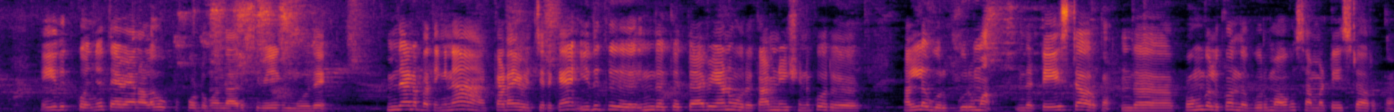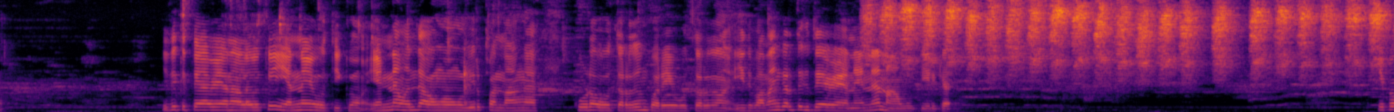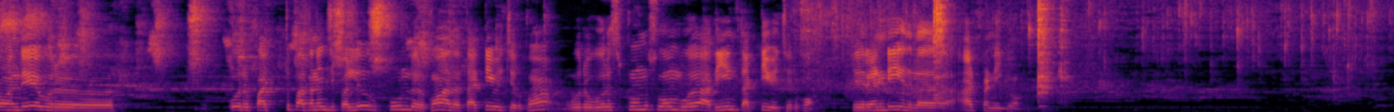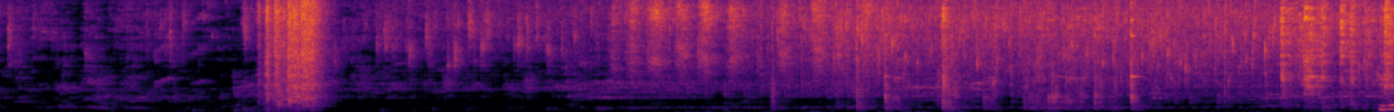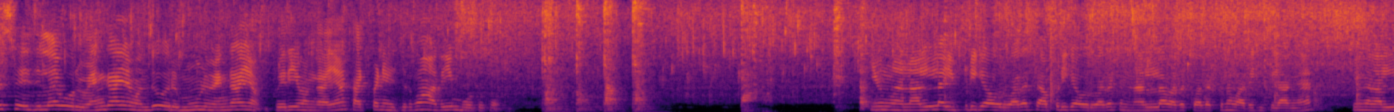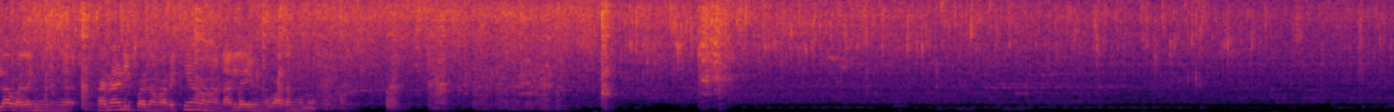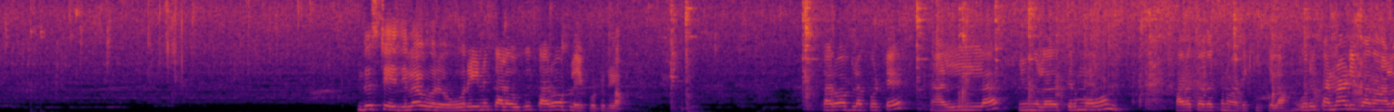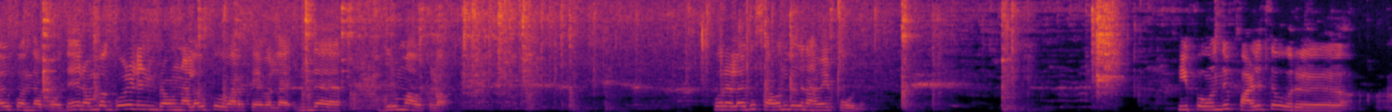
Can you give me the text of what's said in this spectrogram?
இதுக்கு கொஞ்சம் தேவையான அளவு உப்பு போட்டுக்கோ அந்த அரிசி வேகும் போதே இந்தாண்ட பார்த்தீங்கன்னா கடாய் வச்சுருக்கேன். இதுக்கு இதுக்கு தேவையான ஒரு காம்பினேஷனுக்கு ஒரு நல்ல ஒரு குருமா. இந்த டேஸ்ட்டாக இருக்கும். இந்த பொங்கலுக்கும் அந்த குருமாவுக்கும் செம்ம டேஸ்ட்டாக இருக்கும். இதுக்கு தேவையான அளவுக்கு எண்ணெயை ஊற்றிக்கும் எண்ணெய் வந்து அவங்கவுங்க விருப்பம் தாங்க. கூட ஊற்றுறதும் குறைய ஊற்றுறதும் இது வதங்கிறதுக்கு தேவையான எண்ணெய் நான் ஊற்றிருக்கேன் இப்போ வந்து ஒரு ஒரு பத்து பதினஞ்சு பல்லு பூண்டு இருக்கும். அதை தட்டி வச்சுருக்கோம். ஒரு ஒரு ஸ்பூன் சோம்பு அதையும் தட்டி வச்சுருக்கோம். இது ரெண்டையும் இதில் ஆட் பண்ணிக்குவோம். இந்த ஸ்டேஜில் ஒரு வெங்காயம் வந்து ஒரு மூணு வெங்காயம் பெரிய வெங்காயம் கட் பண்ணி வச்சுருக்கோம். அதையும் போட்டுக்கும் இவங்க நல்லா இப்படிக்கா ஒரு வதக்கு அப்படிக்கா ஒரு வதக்கு நல்லா வதக்கு வதக்குன்னு வதக்கிக்கலாங்க. இவங்க நல்லா வதங்கணுங்க. கண்ணாடி பதம் வரைக்கும் நல்லா இவங்க வதங்கணும். இந்த ஸ்டேஜில் ஒரு ஒரு இனுக்கு அளவுக்கு கருவேப்பிலையை போட்டுக்கலாம். கருவேப்பிலை போட்டு நல்லா இவங்கள திரும்பவும் வதக்க வதக்குன்னு வதக்கிக்கலாம். ஒரு கண்ணாடி பதம் அளவுக்கு வந்தால் போதும். ரொம்ப கோல்டன் ப்ரௌன் அளவுக்கு வர தேவையில்ல. இந்த குருமாவுக்குலாம் ஓரளவுக்கு சவந்ததுனாவே போதும். இப்போ வந்து பழுத்த ஒரு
